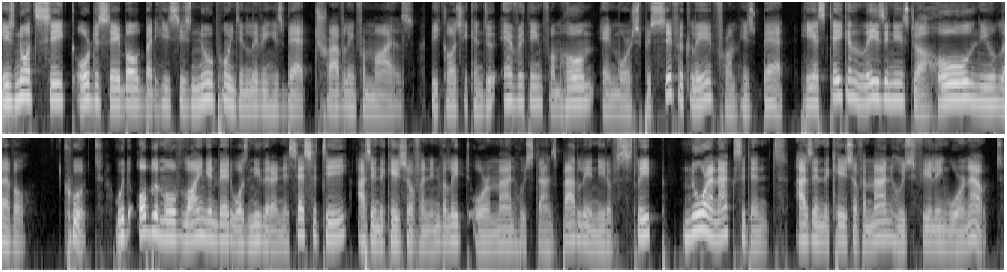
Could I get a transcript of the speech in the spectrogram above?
He's not sick or disabled, but he sees no point in leaving his bed, traveling for miles, because he can do everything from home and more specifically from his bed. He has taken laziness to a whole new level. Quote, with Oblomov, lying in bed was neither a necessity, as in the case of an invalid or a man who stands badly in need of sleep, nor an accident, as in the case of a man who is feeling worn out,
